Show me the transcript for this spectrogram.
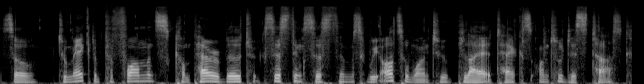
so to make the performance comparable to existing systems, we also want to apply attacks onto this task.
